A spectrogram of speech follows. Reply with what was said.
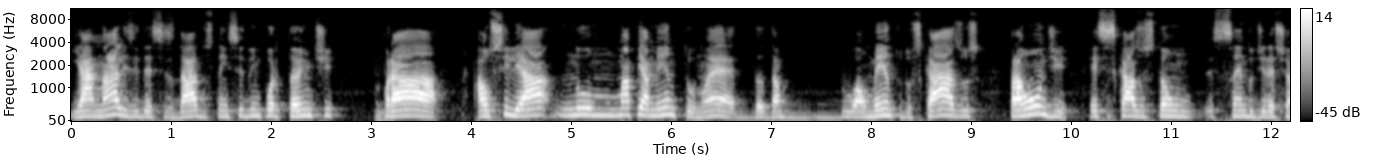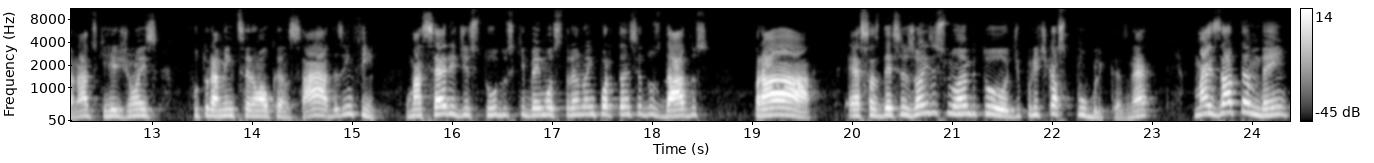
e a análise desses dados tem sido importante para auxiliar no mapeamento não é, do, do aumento dos casos, para onde esses casos estão sendo direcionados, que regiões futuramente serão alcançadas, enfim, uma série de estudos que vem mostrando a importância dos dados para essas decisões, isso no âmbito de políticas públicas, né? Mas há também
